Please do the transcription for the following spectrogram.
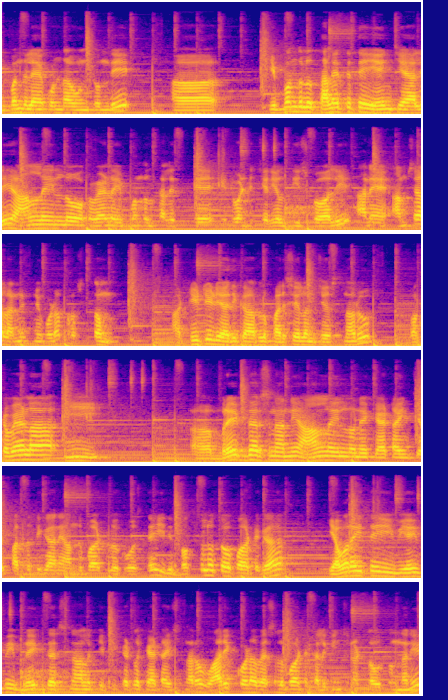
ఇబ్బంది లేకుండా ఉంటుంది? ఇబ్బందులు తలెత్తితే ఏం చేయాలి? ఆన్లైన్లో ఒకవేళ ఇబ్బందులు తలెత్తితే ఎటువంటి చర్యలు తీసుకోవాలి? అనే అంశాలన్నింటినీ కూడా ప్రస్తుతం టీటీడీ అధికారులు పరిశీలన చేస్తున్నారు. ఒకవేళ ఈ బ్రేక్ దర్శనాన్ని ఆన్లైన్లోనే కేటాయించే పద్ధతి కానీ అందుబాటులోకి వస్తే ఇది భక్తులతో పాటుగా ఎవరైతే ఈ విఐపి బ్రేక్ దర్శనాలకి టికెట్లు కేటాయిస్తున్నారో వారికి కూడా వెసులుబాటు కలిగించినట్లు అవుతుందని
